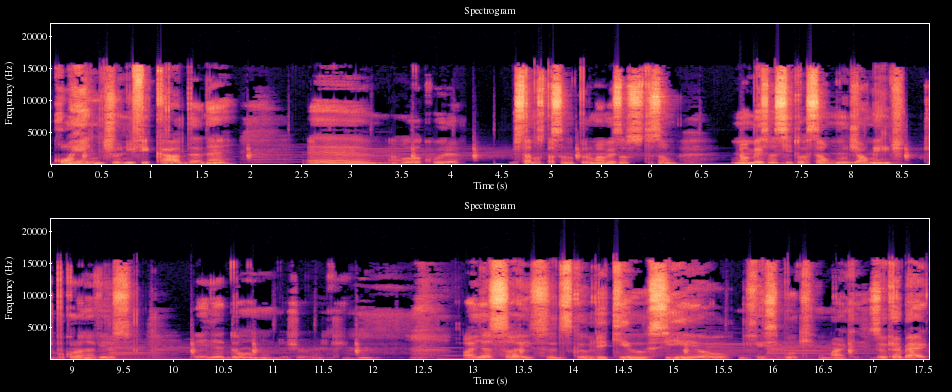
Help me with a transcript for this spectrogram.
corrente unificada, né? É, uma loucura. Estamos passando por uma mesma situação, uma mesma situação mundialmente, tipo o coronavírus. Ele é dono, deixa eu ver aqui. Olha só isso, eu descobri que o CEO do Facebook, o Mark Zuckerberg,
